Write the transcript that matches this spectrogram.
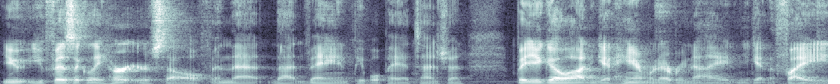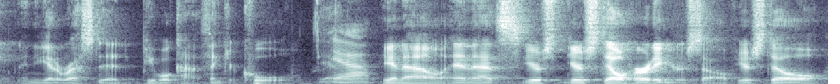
you you physically hurt yourself in that that vein. People pay attention. But you go out and get hammered every night, and you get in a fight, and you get arrested. People kind of think you're cool Yeah. you know and that's you're you're still hurting yourself you're still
